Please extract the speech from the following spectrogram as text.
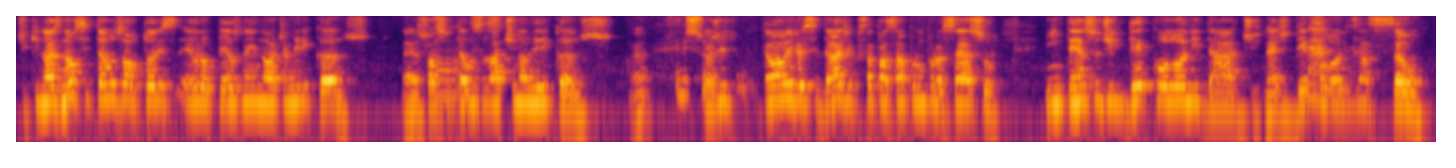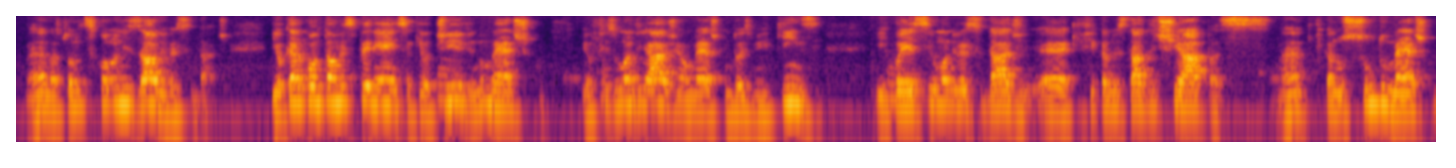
de que nós não citamos autores europeus nem norte-americanos, né? só Nossa. citamos latino-americanos. Né? Então, a gente, então, a universidade precisa passar por um processo intenso de decolonidade, né? de decolonização. né? Nós precisamos descolonizar a universidade. E eu quero contar uma experiência que eu hum. tive no México. Eu fiz uma uhum. viagem ao México em 2015 e uhum. conheci uma universidade é, que fica no estado de Chiapas, né? que fica no sul do México,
